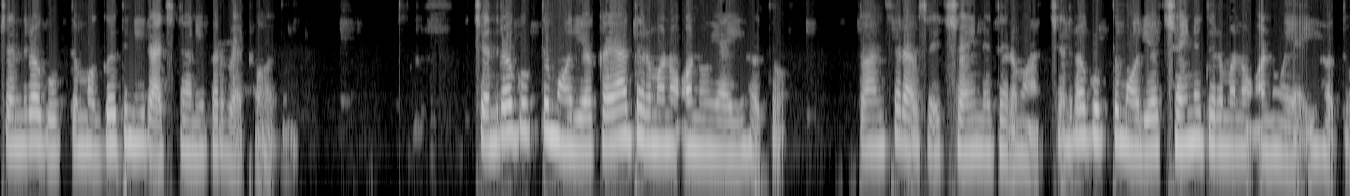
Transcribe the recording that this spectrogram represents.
ચંદ્રગુપ્ત મગધની રાજધાની પર બેઠો હતો. ચંદ્રગુપ્ત મૌર્ય કયા ધર્મનો અનુયાયી હતો? તો આન્સર આવશે જૈન ધર્મ ચંદ્રગુપ્ત મૌર્ય જૈન ધર્મનો અનુયાયી હતો.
